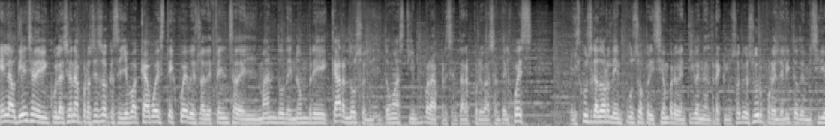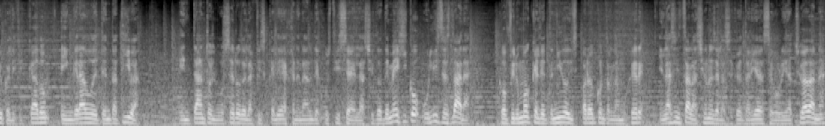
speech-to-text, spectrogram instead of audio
En la audiencia de vinculación a proceso que se llevó a cabo este jueves, la defensa del mando de nombre Carlos solicitó más tiempo para presentar pruebas ante el juez. El juzgador le impuso prisión preventiva en el reclusorio sur por el delito de homicidio calificado en grado de tentativa. En tanto, el vocero de la Fiscalía General de Justicia de la Ciudad de México, Ulises Lara, confirmó que el detenido disparó contra la mujer en las instalaciones de la Secretaría de Seguridad Ciudadana,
